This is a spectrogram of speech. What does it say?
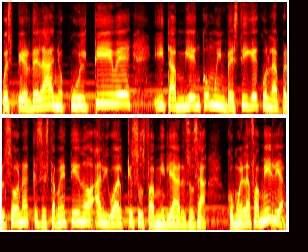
Pues pierde el año cultive y también como investigue con la persona que se está metiendo, al igual que sus familiares, o sea, como es la familia,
